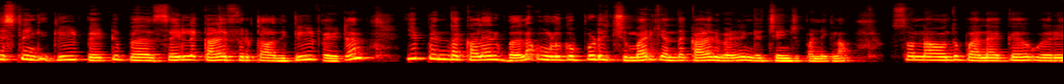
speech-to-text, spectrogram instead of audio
டெஸ்ட் நீங்கள் கீழ் போயிட்டு இப்போ சைடில் கலர் இருக்கா அது கீழ் போயிட்டு இப்போ இந்த கலருக்கு பதிலாக உங்களுக்கு பிடிச்ச மாதிரி அந்த கலர் வேணும் நீங்கள் சேஞ்ச் பண்ணிக்கலாம். ஸோ நான் வந்து பண்ணாக்க ஒரு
